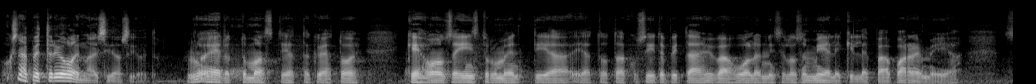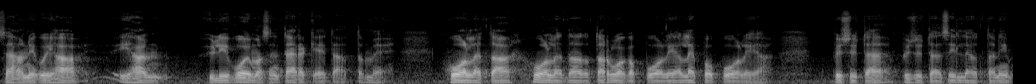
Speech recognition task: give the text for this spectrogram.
Onko nämä Petteri olennaisia asioita? No ehdottomasti, että kyllä toi keho on se instrumentti ja, ja tota, kun siitä pitää hyvää huolen, niin silloin se mielikin lepää paremmin ja sehän on niin kuin ihan, ihan ylivoimaisen tärkeää, että me huolletaan, huolletaan tota ruokapuolia ja lepopuolia ja pysytään, pysytään sille, että niin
